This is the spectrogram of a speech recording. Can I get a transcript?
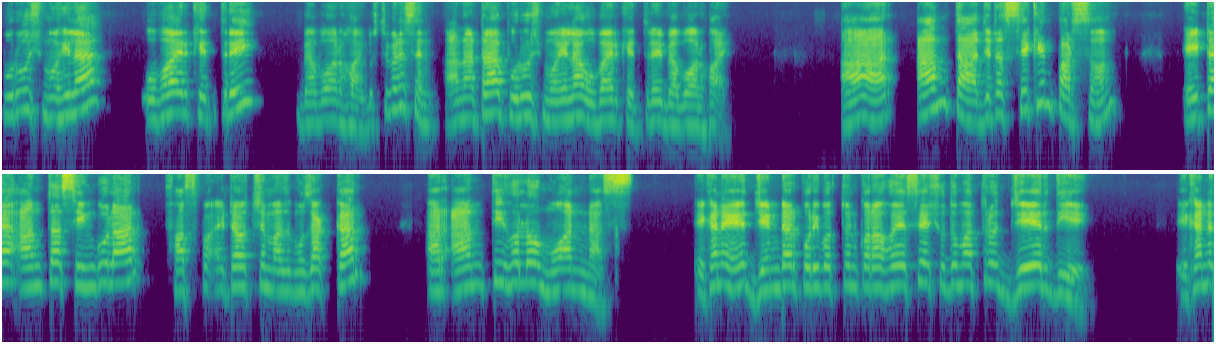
পুরুষ, মহিলা, উভয়ের ক্ষেত্রেই ব্যবহার হয়। বুঝতে পেরেছেন? আনাটা পুরুষ, মহিলা, উভয়ের ক্ষেত্রেই ব্যবহার হয়। আর আন্তা, যেটা সেকেন্ড পার্সন এটা আন্তা সিঙ্গুলার ফার্স্ট এটা হচ্ছে মাজ- মুজাক্কার আর আন্তি হলো মোয়ান্নাস এখানে জেন্ডার পরিবর্তন করা হয়েছে শুধুমাত্র জের দিয়ে। এখানে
